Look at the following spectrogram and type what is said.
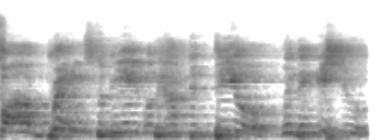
for our brains to be able to have to deal with the issue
